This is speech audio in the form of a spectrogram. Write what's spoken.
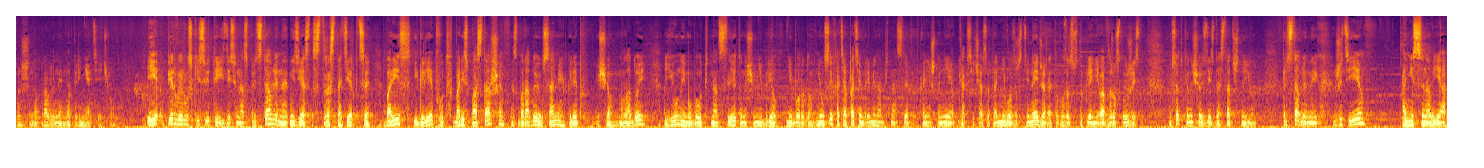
больше направленное на принятие чего-то. И первые русские святые здесь у нас представлены. Князья страстотерпцы Борис и Глеб. Вот Борис постарше, с бородой и усами. Глеб еще молодой, юный, ему было 15 лет, он еще не брил ни бороду, ни усы, хотя по тем временам 15 лет это, конечно, не как сейчас, это не возраст тинейджера, это возраст вступления во взрослую жизнь. Но все-таки он еще здесь достаточно юн. Представлено их житие, они сыновья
